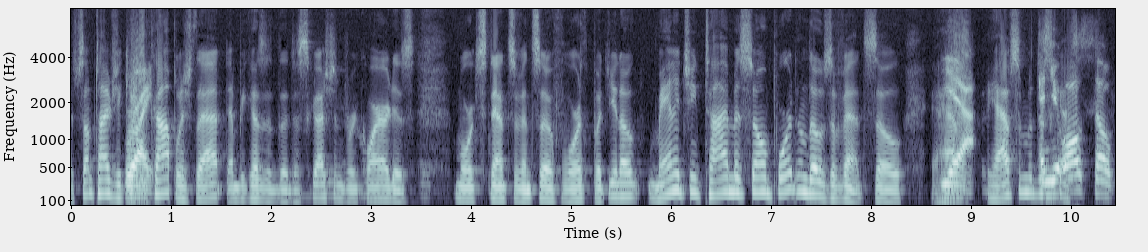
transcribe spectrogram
Sometimes you can't right. accomplish that, and because of the discussions required is more extensive and so forth. But you know, managing time is so important in those events. So have, yeah, have some. And you also,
